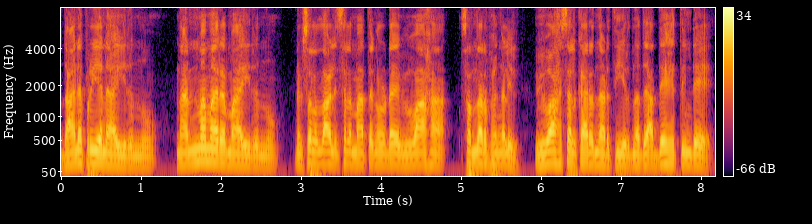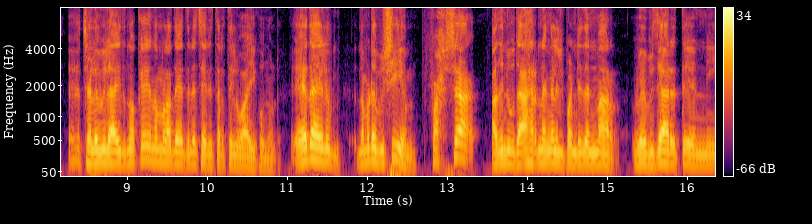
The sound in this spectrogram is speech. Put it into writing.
ദാനപ്രിയനായിരുന്നു. നന്മമരമായിരുന്നു നബ്സല്ലാ അലൈഹി സ്വലമാ തങ്ങളുടെ വിവാഹ സന്ദർഭങ്ങളിൽ വിവാഹ സൽക്കാരം നടത്തിയിരുന്നത് അദ്ദേഹത്തിന്റെ ചെലവിലായിരുന്നൊക്കെ നമ്മൾ അദ്ദേഹത്തിന്റെ ചരിത്രത്തിൽ വായിക്കുന്നുണ്ട്. ഏതായാലും നമ്മുടെ വിഷയം ഫഹ്ഷ അതിന്റെ ഉദാഹരണങ്ങളിൽ പണ്ഡിതന്മാർ വ്യഭിചാരത്തെ എണ്ണി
